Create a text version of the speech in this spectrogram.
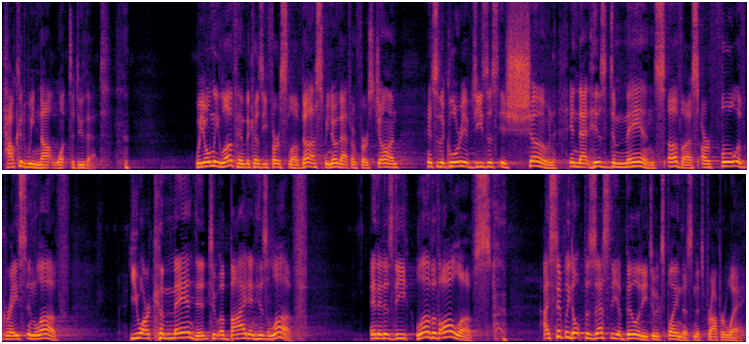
How could we not want to do that? we only love him because he first loved us. We know that from 1 John. And so the glory of Jesus is shown in that his demands of us are full of grace and love. You are commanded to abide in his love. And it is the love of all loves. I simply don't possess the ability to explain this in its proper way.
